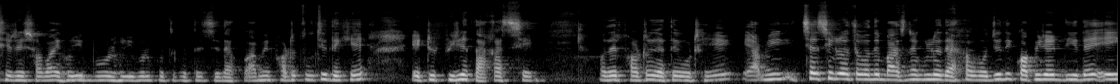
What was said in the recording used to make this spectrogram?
ছেড়ে সবাই হরিবোল হরিবোল করতে করতেছে। দেখো, আমি ফটো তুলছি দেখে একটু ফিরে তাকাচ্ছে। ওদের ফটো যাতে ওঠে। আমি, ইচ্ছা ছিল তোমাদের বাজনাগুলো দেখাবো। যদি কপিরাইট দিয়ে দেয়, এই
